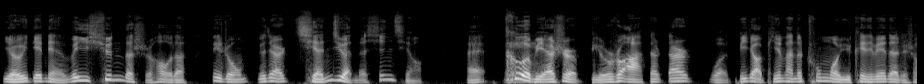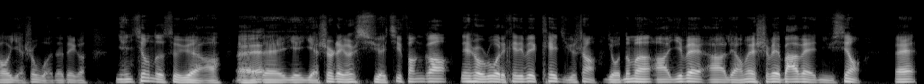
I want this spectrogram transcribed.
有一点点微醺的时候的那种有点缱绻的心情。哎，特别是比如说啊，当当然我比较频繁的出没于 KTV 的这时候，也是我的这个年轻的岁月啊。哎，对，也也是这个血气方刚。那时候如果这 KTV K 局上有那么啊一位啊两位十位八位女性，哎，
